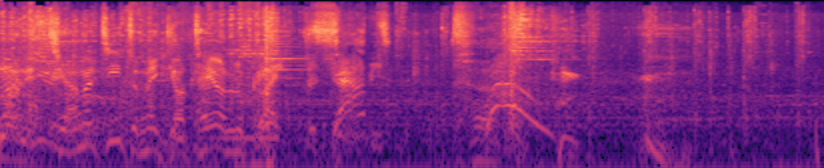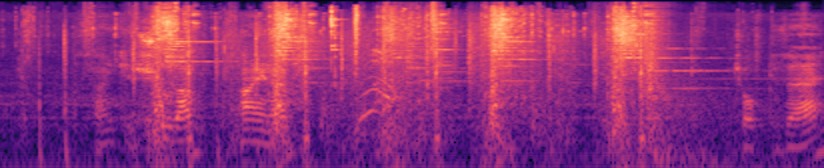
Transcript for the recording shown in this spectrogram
an eternity to make your tail look like that? Sanki şuradan. Aynen. Çok güzel.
